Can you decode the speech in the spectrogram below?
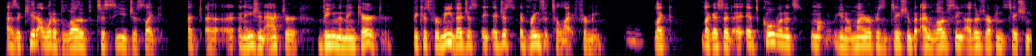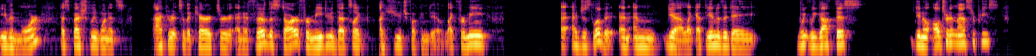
as a kid I would have loved to see just like a, a, an Asian actor being the main character because for me that just it, it just it brings it to life for me. Mhm. Like like I said, it's cool when it's my, you know my representation, but I love seeing others' representation even more, especially when it's accurate to the character. And if they're the star, for me, dude, that's like a huge fucking deal. Like for me, I, I just love it. And and yeah, like at the end of the day, we we got this, you know, alternate masterpiece.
